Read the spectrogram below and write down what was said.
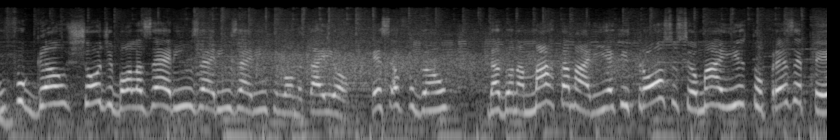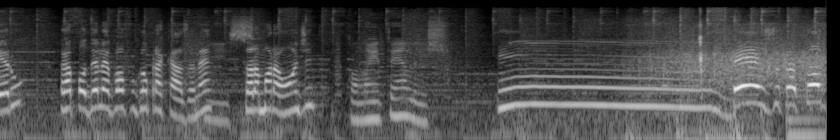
Um fogão show de bola, zerinho, zerinho, zerinho quilômetro. Tá aí, ó. Esse é o fogão da dona Marta Maria, que trouxe o seu Maírton presepeiro para poder levar o fogão para casa, né? Isso. A senhora mora onde? Colônia tem a lixo. Hum, beijo para todo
